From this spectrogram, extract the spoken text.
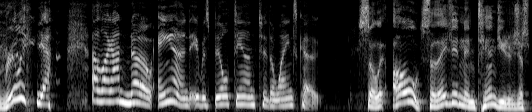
Really? Yeah. I was like, I know. And it was built into the wainscot. So, it, oh, so they didn't intend you to just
